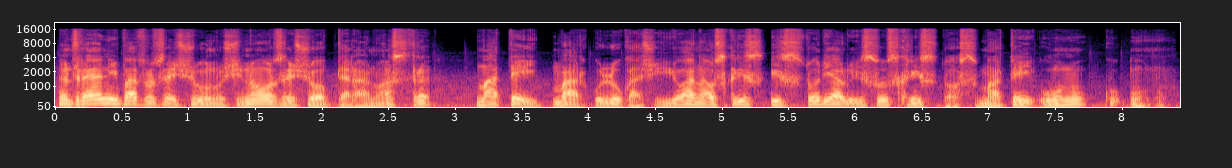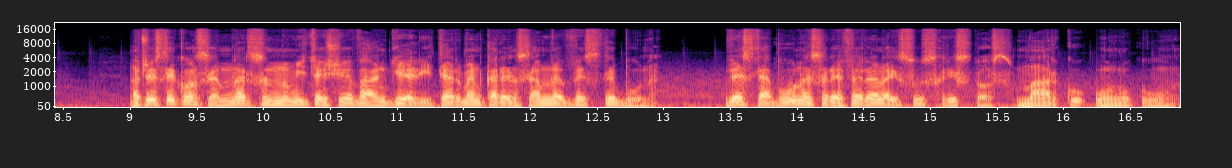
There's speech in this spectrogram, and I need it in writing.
Între anii 41 și 98 era noastră, Matei, Marcu, Luca și Ioan au scris istoria lui Isus Hristos, Matei 1 cu 1. Aceste consemnări sunt numite și Evanghelii, termen care înseamnă veste bună. Vestea bună se referă la Isus Hristos, Marcu 1 cu 1.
